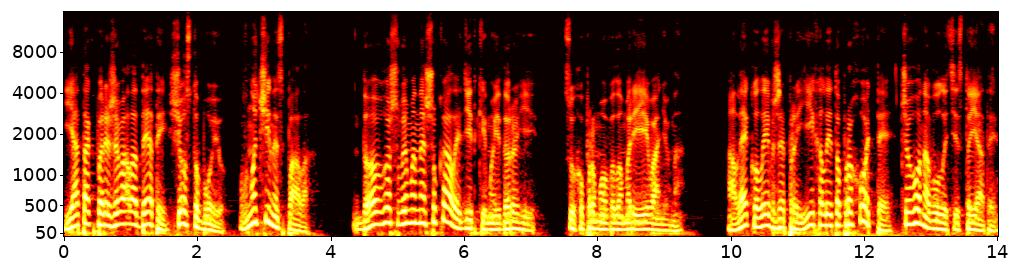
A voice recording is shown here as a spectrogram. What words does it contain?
Я так переживала, де ти, що з тобою? Вночі не спала. Довго ж ви мене шукали, дітки мої дорогі, сухо промовила Марія Іванівна. Але коли вже приїхали, то проходьте, чого на вулиці стояти.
